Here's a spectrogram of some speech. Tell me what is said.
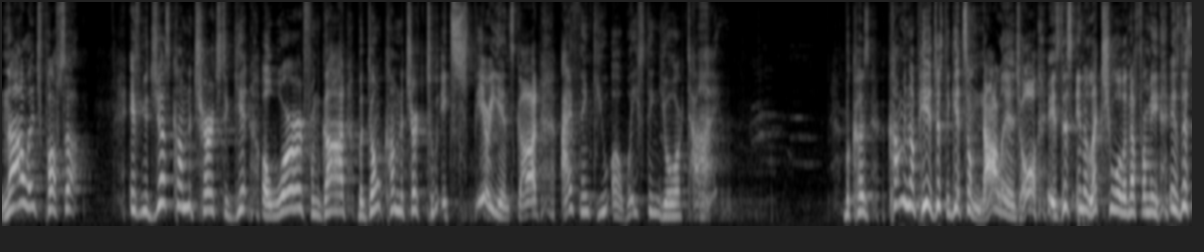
Knowledge puffs up. If you just come to church to get a word from God, but don't come to church to experience God, I think you are wasting your time. Because coming up here just to get some knowledge, oh, is this intellectual enough for me? Is this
